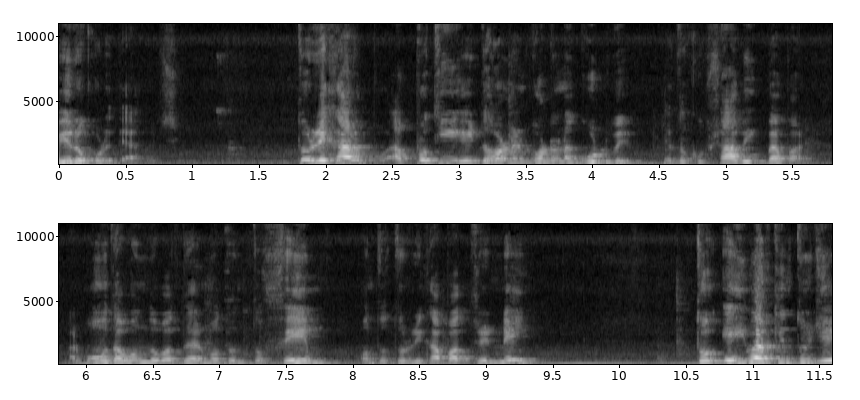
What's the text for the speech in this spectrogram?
বেরও করে দেওয়া হয়েছে। তো রেখার প্রতি এই ধরনের ঘটনা ঘটবে, এটা তো খুব স্বাভাবিক ব্যাপার। আর মমতা বন্দ্যোপাধ্যায়ের মতন তো ফেম অন্তত রেখাপাত্রের নেই। তো এইবার কিন্তু যে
